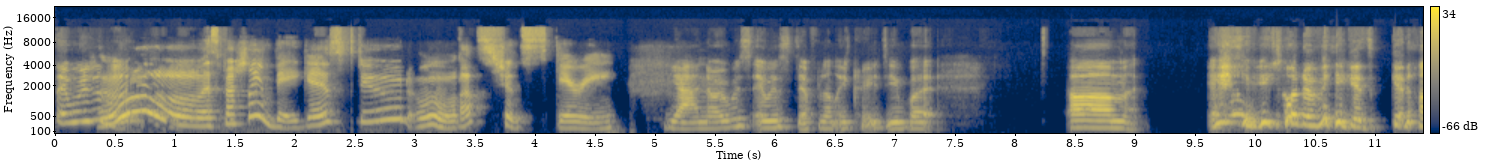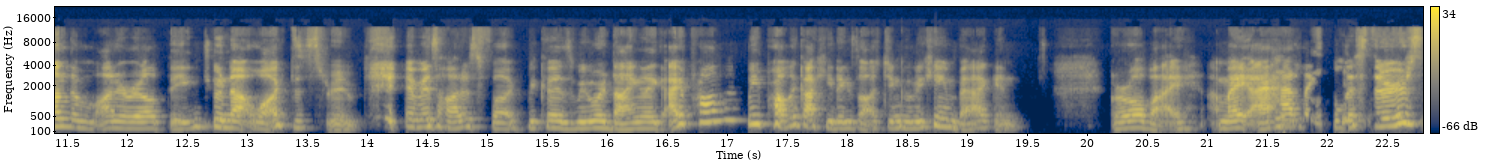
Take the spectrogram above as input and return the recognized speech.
then we just. Ooh, especially in Vegas, dude. Ooh, that's shit's scary. Yeah, no, it was it was definitely crazy, but um if you go to Vegas, get on the monorail thing. Do not walk the strip if it's hot as fuck because we were dying. Like I probably we probably got heat exhaustion because we came back and Girl, bye. My I had like blisters,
